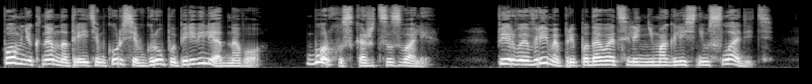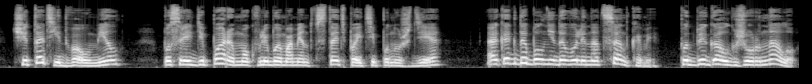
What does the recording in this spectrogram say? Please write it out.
Помню, к нам на третьем курсе в группу перевели одного. Борхус, кажется, звали. Первое время преподаватели не могли с ним сладить. Читать едва умел, посреди пары мог в любой момент встать пойти по нужде, а когда был недоволен оценками, подбегал к журналу,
